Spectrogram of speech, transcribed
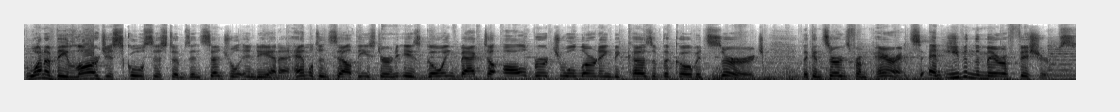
One of the largest school systems in central Indiana, Hamilton Southeastern, is going back to all virtual learning because of the COVID surge. The concerns from parents and even the mayor of Fishers.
